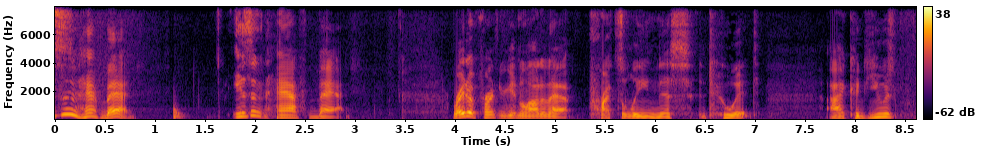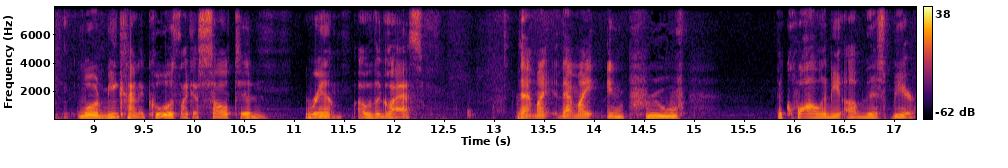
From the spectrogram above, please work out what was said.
This isn't half bad. Isn't half bad. Right up front, you're getting a lot of that pretzeliness to it. I could use, what would be kind of cool is like a salted rim of the glass. That might, that might improve the quality of this beer.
